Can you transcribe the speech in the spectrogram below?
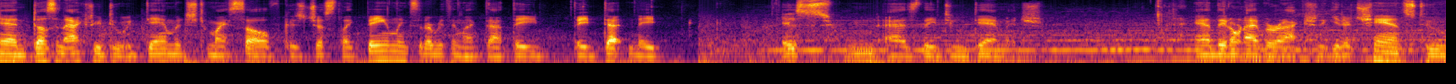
and doesn't actually do damage to myself because just like banelings and everything like that, they, they detonate as soon as they do damage. And they don't ever actually get a chance to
